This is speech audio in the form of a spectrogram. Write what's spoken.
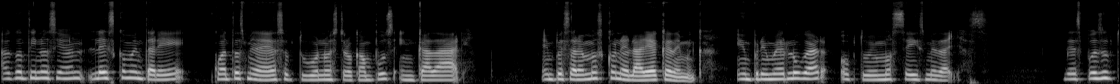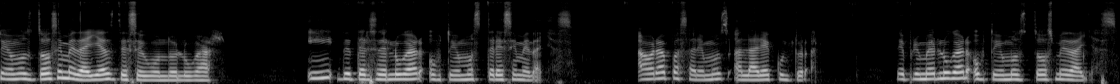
A continuación les comentaré cuántas medallas obtuvo nuestro campus en cada área. Empezaremos con el área académica. En primer lugar, obtuvimos 6 medallas. Después obtuvimos 12 medallas de segundo lugar. Y de tercer lugar obtuvimos 13 medallas. Ahora pasaremos al área cultural. De primer lugar obtuvimos 2 medallas.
